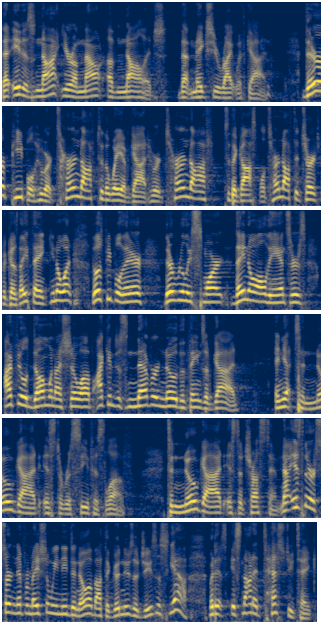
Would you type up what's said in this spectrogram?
that it is not your amount of knowledge that makes you right with God. There are people who are turned off to the way of God, who are turned off to the gospel, turned off to church because they think, you know what, those people there, they're really smart. They know all the answers. I feel dumb when I show up. I can just never know the things of God. And yet, to know God is to receive his love. To know God is to trust Him. Now, is there certain information we need to know about the good news of Jesus? Yeah, but it's, it's not a test you take.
